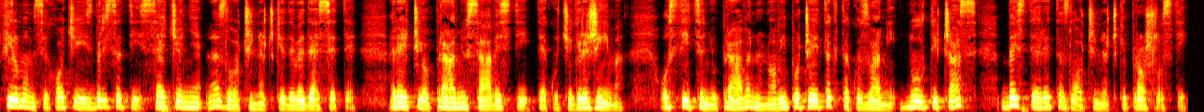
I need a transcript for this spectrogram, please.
Filmom se hoće izbrisati sećanje na zločinačke 90. Reči o pranju savesti tekućeg režima, o sticanju prava na novi početak, takozvani nulti čas, bez tereta zločinačke prošlosti.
